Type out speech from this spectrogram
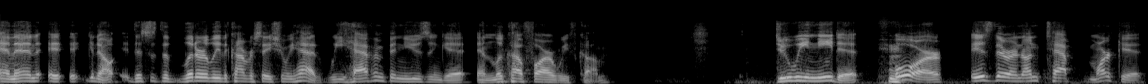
and then it, it, you know this is the literally the conversation we had. We haven't been using it and look how far we've come. Do we need it? Hmm. or is there an untapped market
